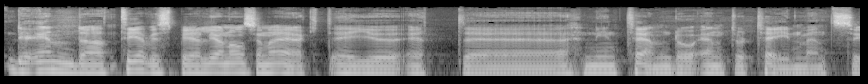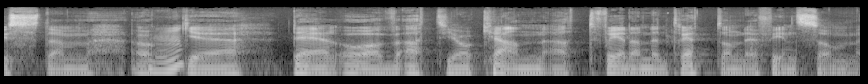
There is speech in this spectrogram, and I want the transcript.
Det enda tv-spel jag någonsin har ägt är ju ett eh, Nintendo Entertainment System. Och eh, därav att jag kan att fredagen den 13 finns som,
